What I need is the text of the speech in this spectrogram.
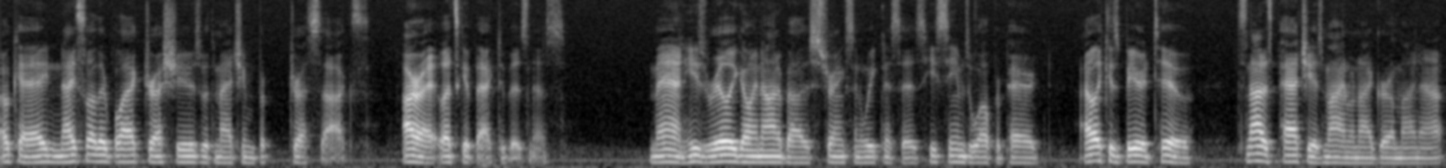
Okay, nice leather black dress shoes with matching dress socks. Alright, let's get back to business. Man, he's really going on about his strengths and weaknesses. He seems well prepared. I like his beard, too. It's not as patchy as mine when I grow mine out.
